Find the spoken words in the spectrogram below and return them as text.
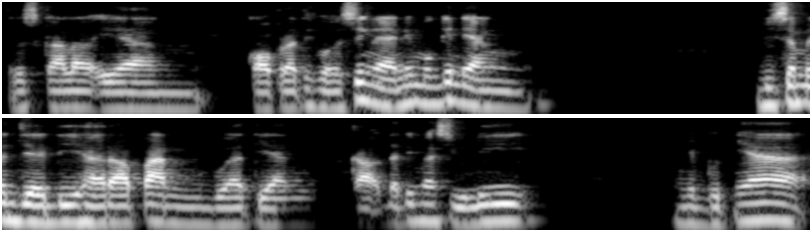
Terus kalau yang kooperatif housing, nah ini mungkin yang bisa menjadi harapan buat yang kalau tadi Mas Yuli menyebutnya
